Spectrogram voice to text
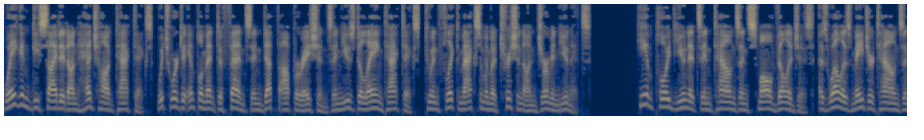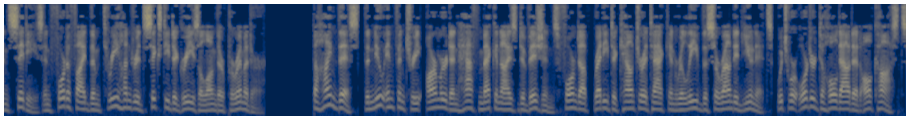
Weygand decided on hedgehog tactics, which were to implement defense in-depth operations and use delaying tactics, to inflict maximum attrition on German units. He employed units in towns and small villages, as well as major towns and cities and fortified them 360 degrees along their perimeter. Behind this, the new infantry, armoured and half-mechanized divisions formed up, ready to counterattack and relieve the surrounded units, which were ordered to hold out at all costs.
